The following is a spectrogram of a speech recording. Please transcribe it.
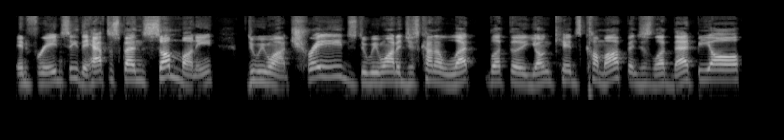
in free agency? They have to spend some money. Do we want trades? Do we want to just kind of let let the young kids come up and just let that be all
